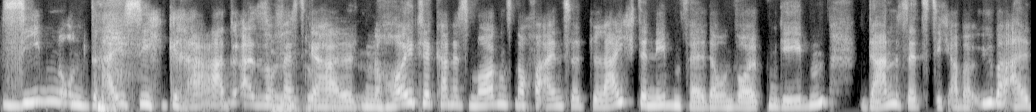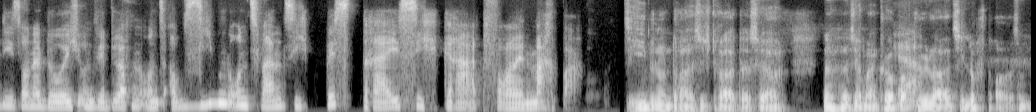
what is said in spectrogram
37 Grad, also Alter, festgehalten. Heute kann es morgens noch vereinzelt leichte Nebenfelder und Wolken geben. Dann setzt sich aber überall die Sonne durch und wir dürfen uns auf 27 bis 30 Grad freuen. Machbar. 37 Grad, das ist ja Ne? Das ist ja mein Körper ja. kühler als die Luft draußen.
